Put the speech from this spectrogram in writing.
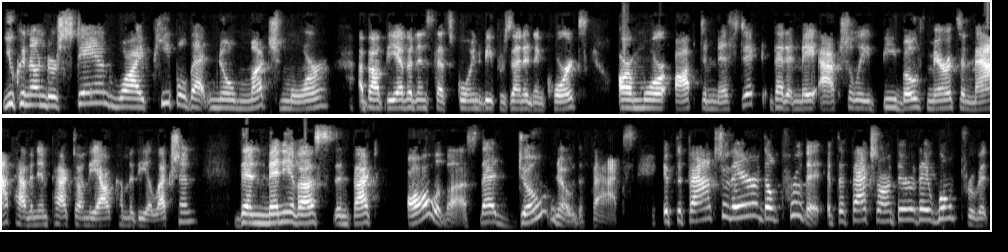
you can understand why people that know much more about the evidence that's going to be presented in courts are more optimistic that it may actually be both merits and math have an impact on the outcome of the election than many of us, in fact, all of us that don't know the facts. If the facts are there, they'll prove it. If the facts aren't there, they won't prove it.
